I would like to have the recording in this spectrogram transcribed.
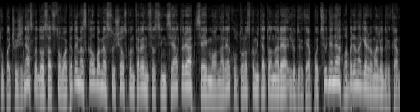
tų pačių žiniasklaidos atstovų. Apie tai mes kalbame su šios konferencijos iniciatorė Seimo nare kultūros kultūros komiteto nare Liudvika Pociūnenė. Labadiena, gerbiama Liudvika.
